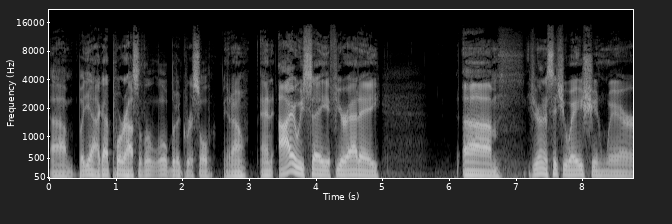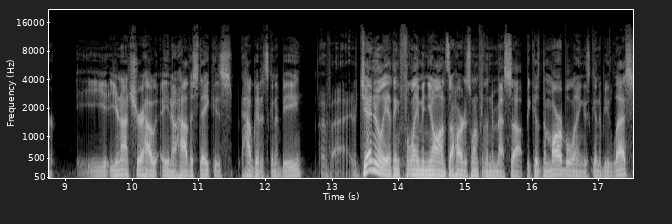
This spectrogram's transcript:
Um, but yeah, I got porterhouse with a little, little, bit of gristle, you know. And I always say if you're at a, um, if you're in a situation where you're not sure how you know how the steak is, how good it's going to be. Generally, I think filet mignon is the hardest one for them to mess up because the marbling is going to be less.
